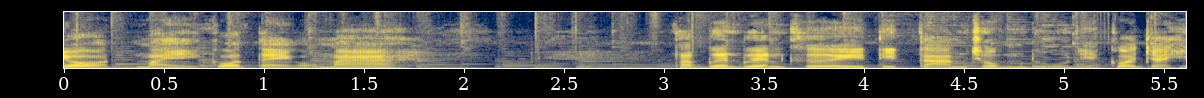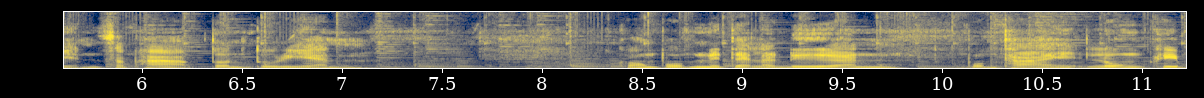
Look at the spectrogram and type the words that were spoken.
ยอดใหม่ก็แตกออกมา ถ้าเพื่อนๆเคยติดตามชมดูเนี่ยก็จะเห็นสภาพต้นทุเรียน ของผมในแต่ละเดือน ผมถ่ายลงคลิป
